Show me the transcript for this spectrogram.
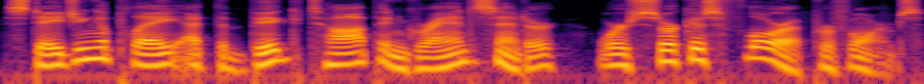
staging a play at the Big Top in Grand Center where Circus Flora performs.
